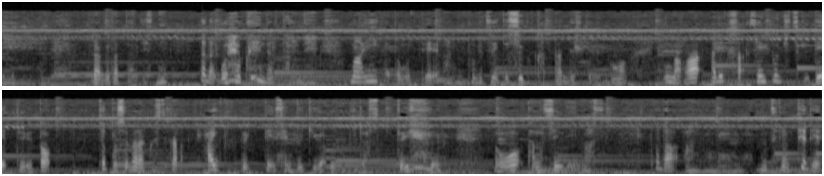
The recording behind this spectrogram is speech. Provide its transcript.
えー、プラグだったんですね。ただ500円だったのでまあいいかと思ってあの飛びついてすぐ買ったんですけれども今はアレクサ扇風機つけてというとちょっとしばらくしてから「はい」と言って扇風機が動き出すというのを楽しんでいます。ただあのもちろん手で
